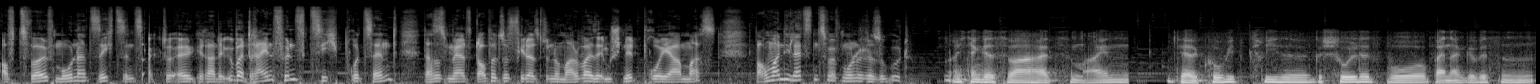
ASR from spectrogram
Auf 12 Monatssicht sind es aktuell gerade über 53%. Das ist mehr als doppelt so viel, als du normalerweise im Schnitt pro Jahr machst. Warum waren die letzten 12 Monate so gut? Ich denke, es war halt zum einen der Covid-Krise geschuldet, wo bei einer gewissen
